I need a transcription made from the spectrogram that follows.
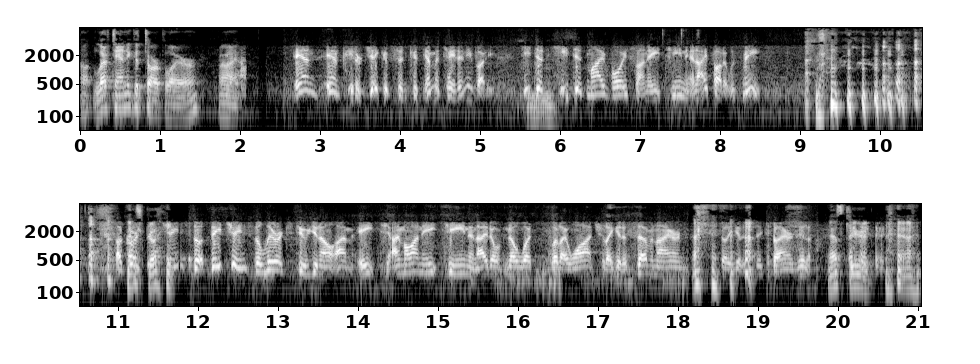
uh, left-handed guitar player. Right. and and Peter Jacobsen could imitate anybody. He did he did my voice on 18, and I thought it was me. of course, they changed, the, they changed the lyrics to you know I'm eight, I'm on 18, and I don't know what what I want. Should I get a seven iron? Should I get a six iron? You know. That's cute.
